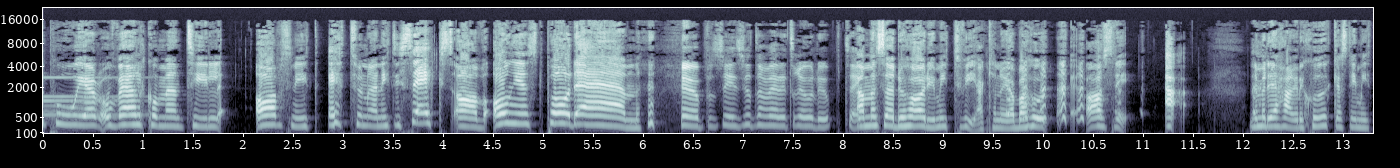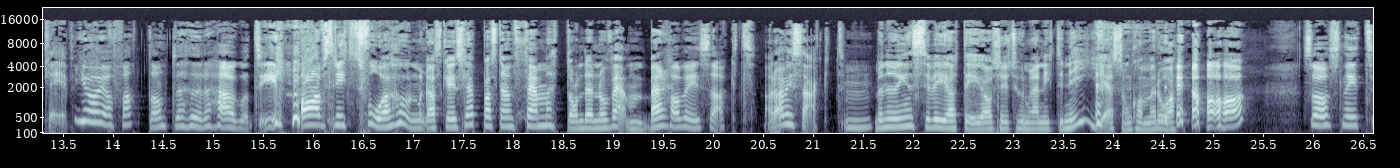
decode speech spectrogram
Hej på er och välkommen till avsnitt 196 av Ångestpodden! Jag har precis gjort en väldigt rolig upptäckt. Ja men så här, du hörde ju mitt tvek och jag bara avsnitt, ah. Nej men det här är det sjukaste i mitt liv. Ja, jag fattar inte hur det här går till. Avsnitt 200 ska ju släppas den 15 november. Har vi sagt. Ja det har vi sagt. Men nu inser vi att det är avsnitt 199 som kommer då, Ja. Så avsnitt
